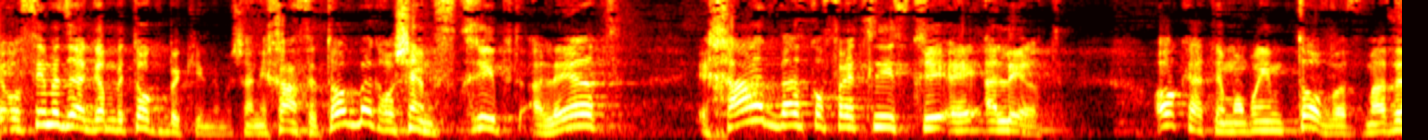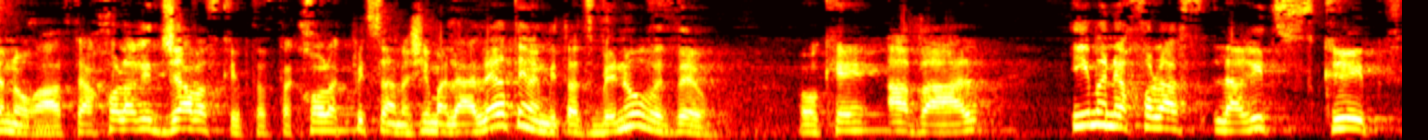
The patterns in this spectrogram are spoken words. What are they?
עושים את זה גם בטוקבקים, למשל, נכנס לטוקבק, רושם script alert אחד, ואז קופץ לי alert. אוקיי, אתם אומרים, טוב, אז מה זה נורא? אתה יכול להריץ JavaScript, אתה יכול להקפיץ לאנשים על ה alert ים, הם יתעצבנו וזהו, אוקיי? אבל אם אני יכול לה- להריץ סקריפט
